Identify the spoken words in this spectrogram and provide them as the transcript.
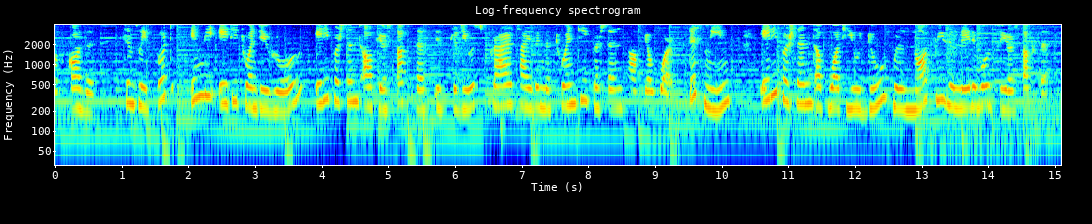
of causes. Simply put, in the 80-20 rule, 80% of your success is produced prioritizing the 20% of your work. This means 80% of what you do will not be relatable to your success.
